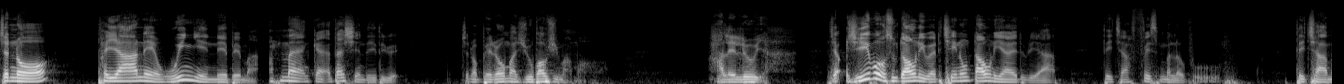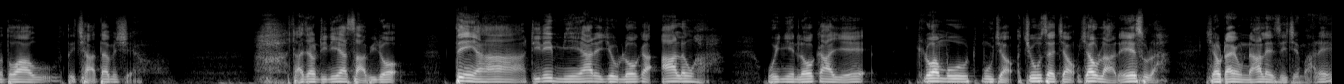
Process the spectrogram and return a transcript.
ကျွန်တော် ဖျားနဲ့ဝိညာဉ်နဲ့ပဲမှာအမှန်အကန်အသက်ရှင်သေးသေး၍ကျွန်တော်ဘယ်တော့မှယူပေါက်ရှိမှာမဟုတ်ဟာလေလုယာကြောင့်အရေးပေါ်ဆူတောင်းနေပဲတစ်ချိန်လုံးတောင်းနေရတဲ့သူတွေကတေချာ face မလုပ်ဘူးတေချာမသွားဘူးတေချာအသက်မရှင်ဟာဒါကြောင့်ဒီနေ့ကစပြီးတော့တင်ဟာဒီနေ့မြင်ရတဲ့ရုပ်လောကအားလုံးဟာဝိညာဉ်လောကရဲ့လွှမ်းမိုးမှုကြောင့်အကျိုးဆက်ကြောင့်ရောက်လာတယ်ဆိုတာရောက်တိုင်းကိုနားလည်စေချင်ပါတယ်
